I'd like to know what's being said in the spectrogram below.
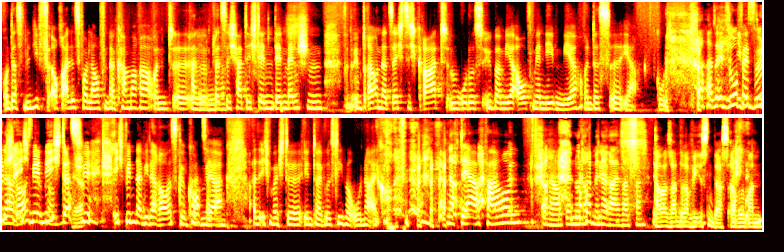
Und das lief auch alles vor laufender Kamera und äh, plötzlich hatte ich den, den Menschen im 360-Grad-Modus über mir, auf mir, neben mir. Und das, äh, ja, gut. Also insofern wünsche ich mir nicht, dass ja. wir, ich bin da wieder rausgekommen, ja. Also ich möchte Interviews lieber ohne Alkohol. Nach der Erfahrung, genau, dann nur noch Mineralwasser. Aber Sandra, wie ist denn das? Also man,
